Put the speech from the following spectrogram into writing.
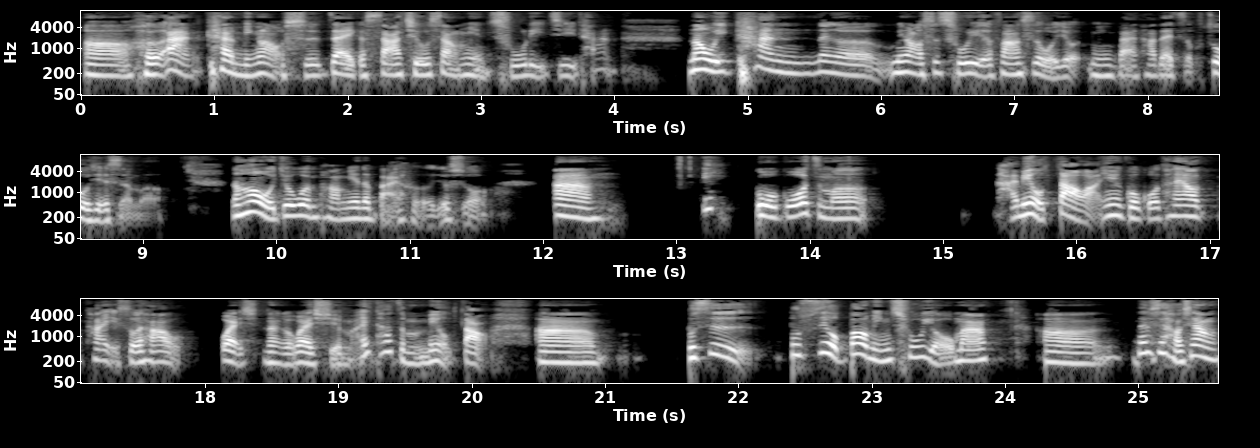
啊、河岸看明老师在一个沙丘上面处理祭坛，那我一看那个明老师处理的方式，我就明白他在做做些什么，然后我就问旁边的百合，就说啊，诶，果果怎么还没有到啊？因为果果他要他也说他要外那个外宣嘛，诶，他怎么没有到啊、不是。不是有报名出游吗？啊、但是好像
